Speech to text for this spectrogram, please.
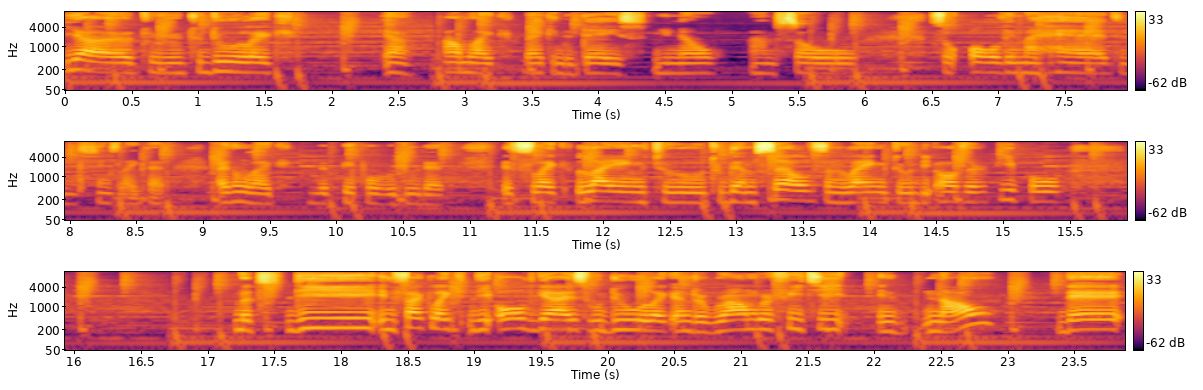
yeah to to do like yeah I'm like back in the days, you know. I'm so so old in my head and things like that. I don't like the people who do that. It's like lying to, to themselves and lying to the other people. but the in fact like the old guys who do like underground graffiti in now they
